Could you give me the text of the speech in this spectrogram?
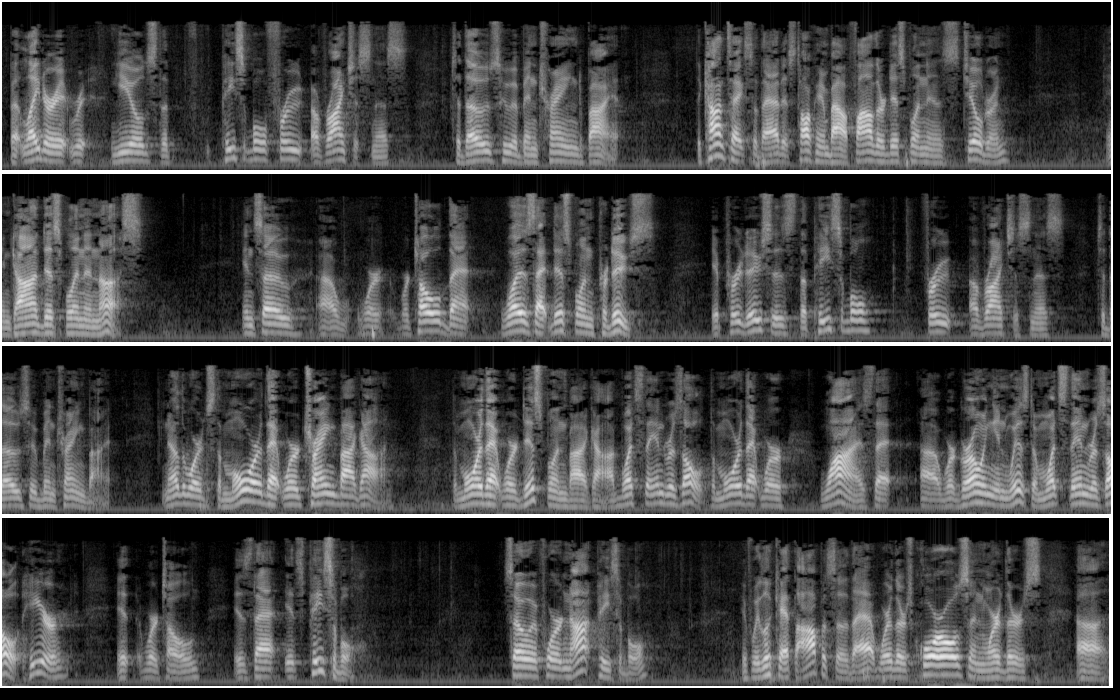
but later it re- yields the peaceable fruit of righteousness to those who have been trained by it. The context of that is talking about father disciplining his children and God disciplining us. And so uh, we're we're told that what does that discipline produce? It produces the peaceable fruit of righteousness to those who've been trained by it. In other words, the more that we're trained by God, the more that we're disciplined by God, what's the end result? The more that we're wise, that uh, we're growing in wisdom, what's the end result? Here, it, we're told, is that it's peaceable. So if we're not peaceable, if we look at the opposite of that, where there's quarrels and where there's uh,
